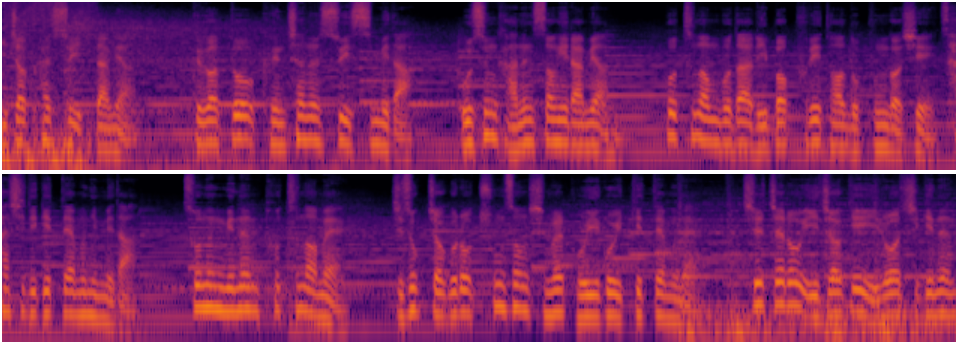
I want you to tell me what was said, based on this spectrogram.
이적할 수 있다면 그것도 괜찮을 수 있습니다. 우승 가능성이라면 토트넘보다 리버풀이 더 높은 것이 사실이기 때문입니다. 손흥민은 토트넘에 지속적으로 충성심을 보이고 있기 때문에 실제로 이적이 이루어지기는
